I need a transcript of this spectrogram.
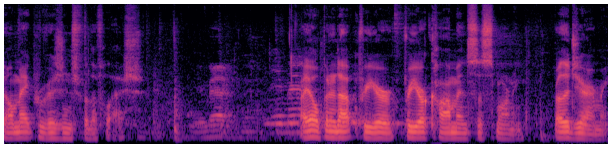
Don't make provisions for the flesh. I open it up for your for your comments this morning, brother Jeremy.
